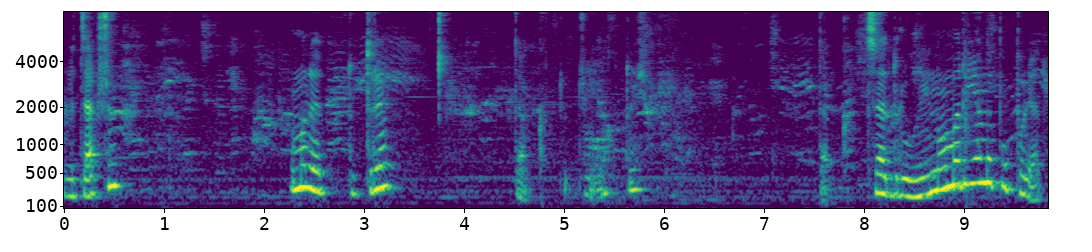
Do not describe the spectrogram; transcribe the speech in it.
рецепшн. У мене тут три. Так, тут є хтось. Так, це другий номер, я не по порядку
